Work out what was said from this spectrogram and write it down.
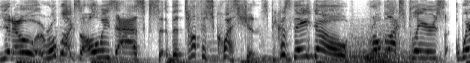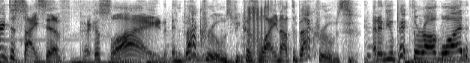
You know, Roblox always asks the toughest questions because they know Roblox players, we're decisive. Pick a slide in backrooms because why not the backrooms? And if you pick the wrong one,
